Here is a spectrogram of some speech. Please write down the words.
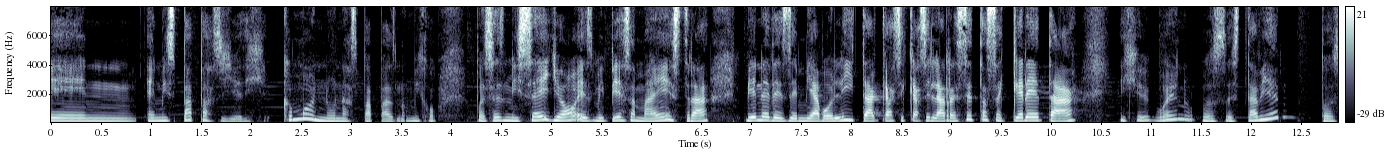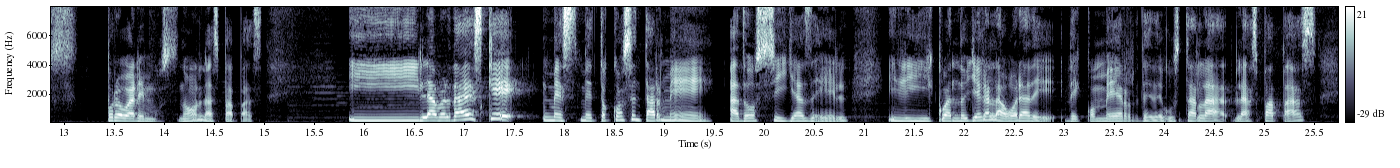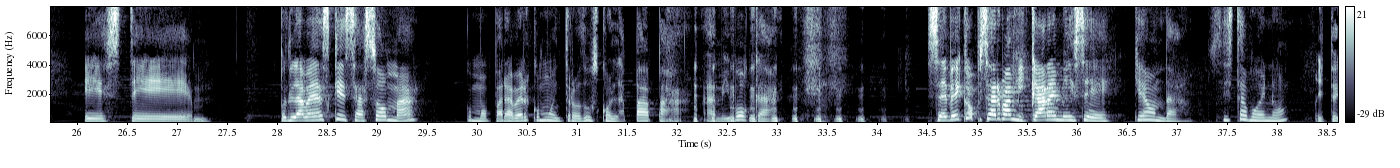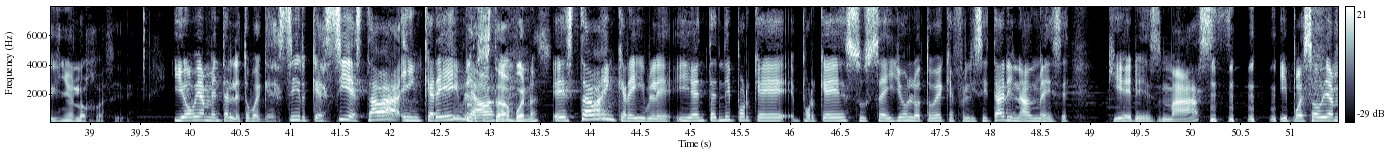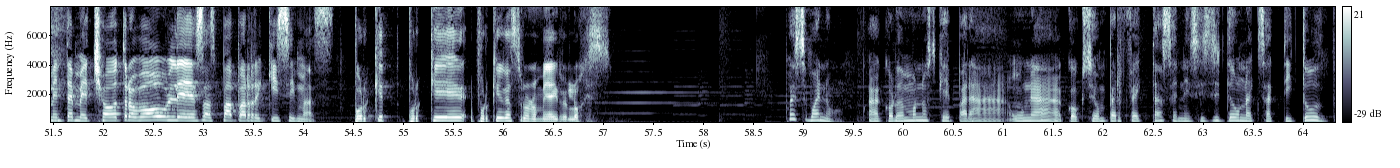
en, mis papas. Y yo dije, ¿cómo en unas papas? No, me dijo, pues es mi sello, es mi pieza maestra, viene desde mi abuelita, casi casi la receta secreta. Dije, bueno, pues está bien, pues probaremos, ¿no? Las papas. Y la verdad es que me, me tocó sentarme a dos sillas de él y cuando llega la hora de, de comer, de degustar la- las papas, este, pues la verdad es que se asoma como para ver cómo introduzco la papa a mi boca. se ve que observa mi cara y me dice, ¿qué onda? ¿Sí está bueno? Y te guiñó el ojo así. Y obviamente le tuve que decir que sí, estaba increíble. ¿Pero sí estaban buenas? Estaba increíble y entendí por qué, por qué su sello lo tuve que felicitar y nada más me dice, ¿quieres más? y pues obviamente me echó otro bowl de esas papas riquísimas. ¿Por qué, por qué, por qué gastronomía y relojes? pues bueno, acordémonos que para una cocción perfecta se necesita una exactitud.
